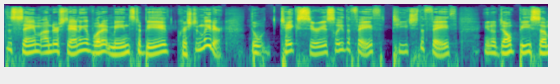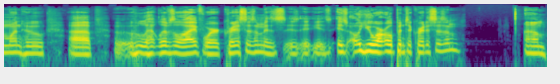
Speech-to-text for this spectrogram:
the same understanding of what it means to be a Christian leader. The, take seriously the faith, teach the faith. You know, don't be someone who uh, who lives a life where criticism is is, is is oh you are open to criticism. Um,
